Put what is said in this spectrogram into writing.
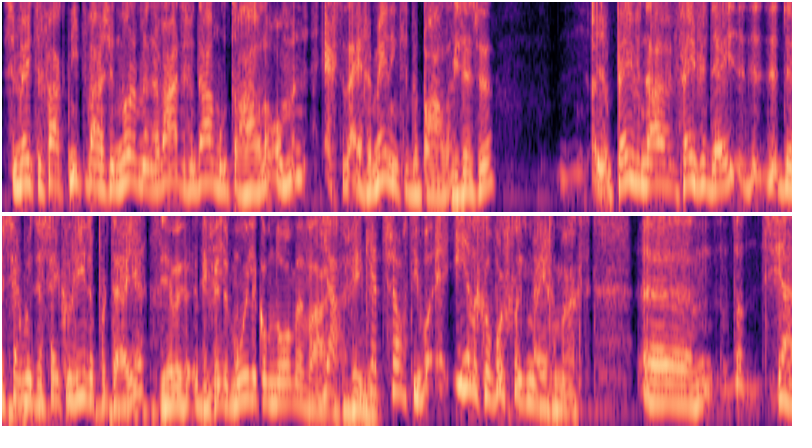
Ze weten vaak niet waar ze normen en waarden vandaan moeten halen om een, echt een eigen mening te bepalen. Wie zijn ze? PvdA, VVD, de, de, de, zeg maar de seculiere partijen. Die, hebben, die vinden het moeilijk om normen en waarden ja, te vinden. Ik heb zelf die eerlijke worsteling meegemaakt. Uh, dat, ja,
